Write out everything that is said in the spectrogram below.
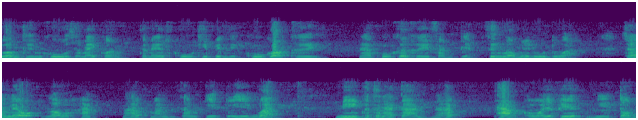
รวมถึงครูสมัยก่อนสมัยครูที่เป็นเด็กครูก็เคยนะครับครูก็เคยฝันเปียก ซึ่งเราไม่รู้ตัวฉะนั้นแล้วเราหัดนะครับมันสังเกตตัวเองว่า มีพัฒนาการนะครับ ทางอวัยวะเพศมีต่อม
